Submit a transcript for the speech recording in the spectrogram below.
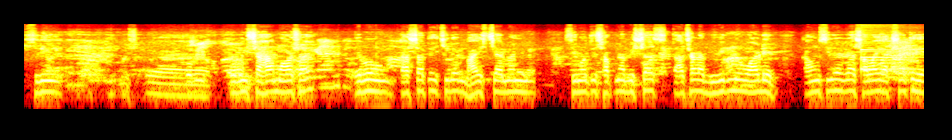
শ্রী কবির সাহা মহাশয় এবং তার সাথে ছিলেন ভাইস চেয়ারম্যান শ্রীমতী স্বপ্না বিশ্বাস। তাছাড়া বিভিন্ন ওয়ার্ডের কাউন্সিলররা সবাই একসাথে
